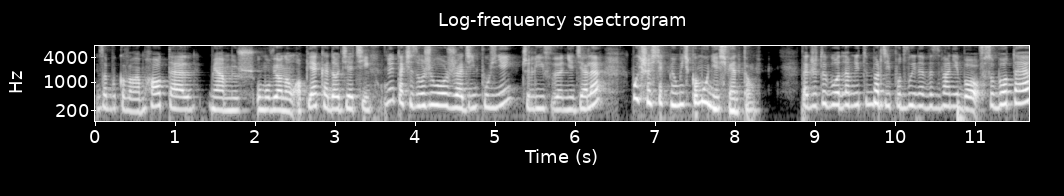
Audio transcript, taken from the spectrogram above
Zabukowałam hotel, miałam już umówioną opiekę do dzieci. No i tak się złożyło, że dzień później, czyli w niedzielę, mój chrześciak miał mieć komunię świętą. Także to było dla mnie tym bardziej podwójne wyzwanie, bo w sobotę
